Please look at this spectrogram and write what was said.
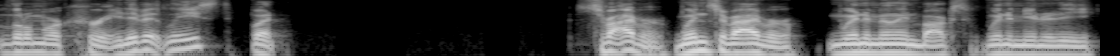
a little more creative at least. But Survivor, win Survivor, win a million bucks, win immunity.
